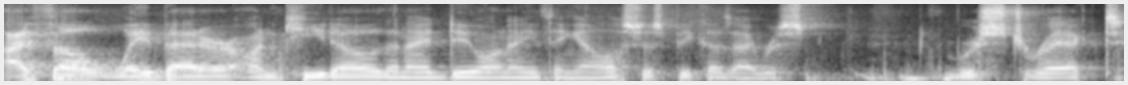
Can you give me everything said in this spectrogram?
I felt way better on keto than I do on anything else just because I res- restrict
